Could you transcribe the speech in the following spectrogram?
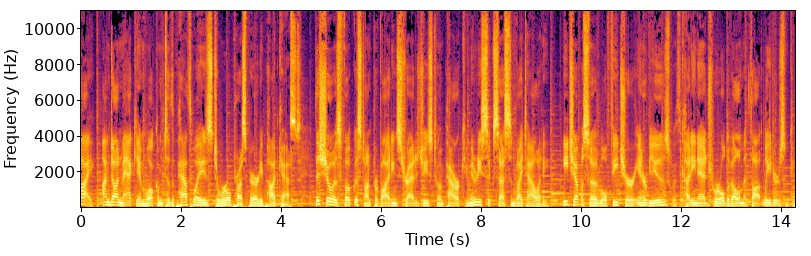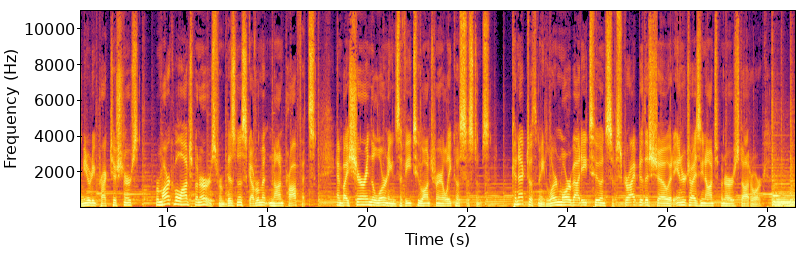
Hi, I'm Don Macke, and welcome to the Pathways to Rural Prosperity podcast. This show is focused on providing strategies to empower community success and vitality. Each episode will feature interviews with cutting edge rural development thought leaders and community practitioners, remarkable entrepreneurs from business, government, and nonprofits, and by sharing the learnings of E2 entrepreneurial ecosystems. Connect with me, learn more about E2, and subscribe to this show at energizingentrepreneurs.org.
